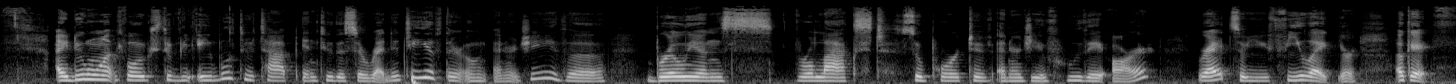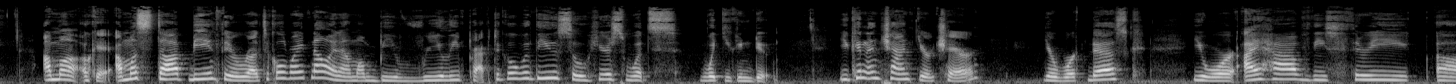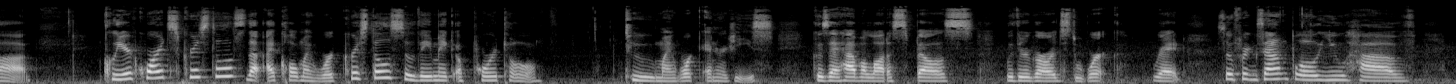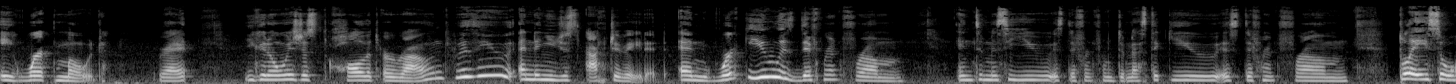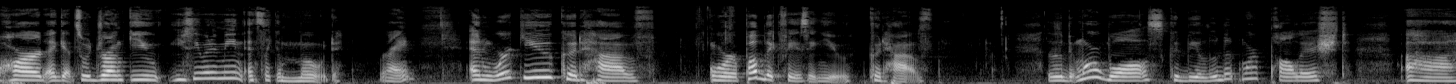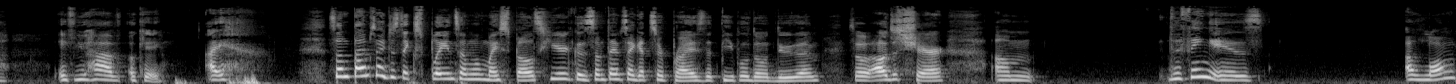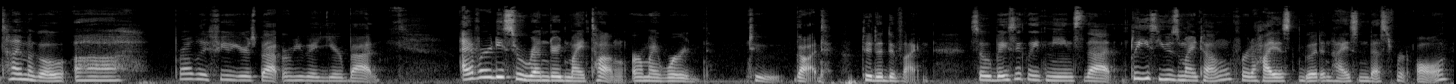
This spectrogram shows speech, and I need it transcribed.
I do want folks to be able to tap into the serenity of their own energy, the brilliance, relaxed, supportive energy of who they are, right? So you feel like you're okay. I'm a okay. I'm gonna stop being theoretical right now, and I'm gonna be really practical with you. So here's what's what you can do. You can enchant your chair, your work desk, your. I have these three uh, clear quartz crystals that I call my work crystals. So they make a portal to my work energies because I have a lot of spells with regards to work, right? So, for example, you have a work mode, right? You can always just haul it around with you and then you just activate it. And work you is different from intimacy you, is different from domestic you, is different from play so hard, I get so drunk you. You see what I mean? It's like a mode, right? And work you could have or public facing you could have a little bit more walls, could be a little bit more polished. Uh, if you have, okay, I. Sometimes I just explain some of my spells here because sometimes I get surprised that people don't do them. So I'll just share. Um, the thing is, a long time ago, uh, probably a few years back or maybe a year back, I've already surrendered my tongue or my word to God, to the divine. So basically, it means that please use my tongue for the highest good and highest and best for all.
